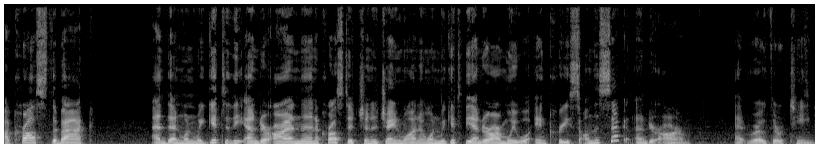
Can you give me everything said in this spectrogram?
across the back and then when we get to the underarm, then a cross stitch and a chain one. And when we get to the underarm, we will increase on the second underarm at row 13.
